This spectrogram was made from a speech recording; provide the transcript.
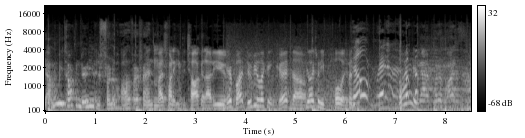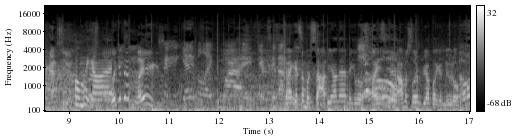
I'm gonna be talking dirty in front of all of our friends. I just want to eat the chocolate out of you. Your butt do be looking good though. She likes when you pull it. Bill Ritter. What? You gotta put it once against you. Oh my god. Look at them legs. Okay, we get it, but like, why do you have to say that? Can I get some wasabi on that? Make it a little spicier? I'm gonna slurp you up like a noodle. Oh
